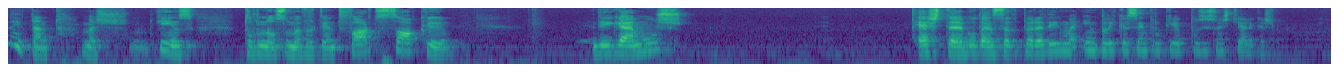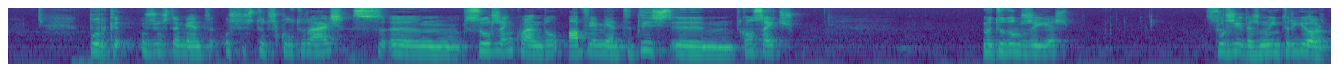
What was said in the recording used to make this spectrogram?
Nem tanto, mas 15. Tornou-se uma vertente forte, só que, digamos, esta mudança de paradigma implica sempre o que posições teóricas. Porque, justamente, os estudos culturais um, surgem quando, obviamente, diz, um, conceitos metodologias surgidas no interior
